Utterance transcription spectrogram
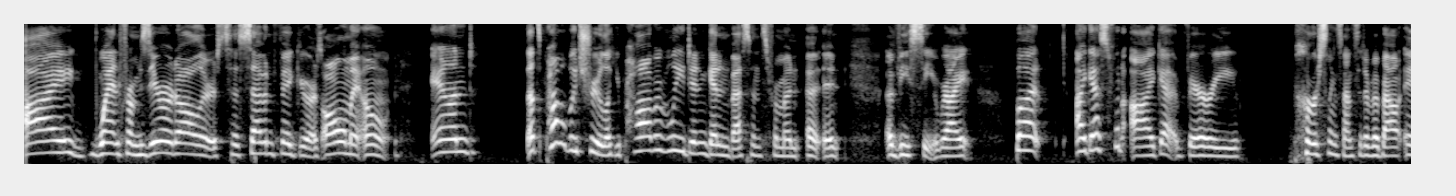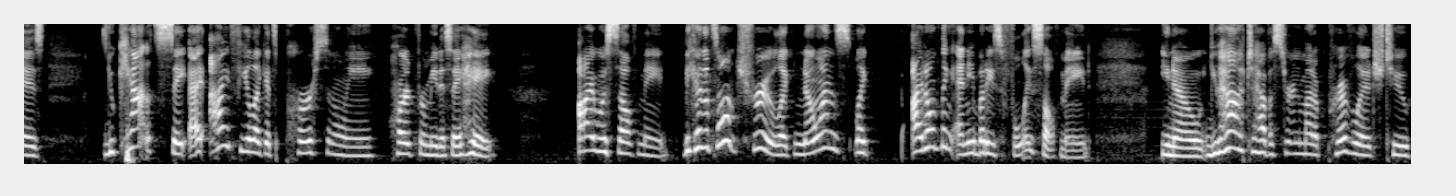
I went from zero dollars to seven figures all on my own. And that's probably true. Like, you probably didn't get investments from a, a, a VC, right? But I guess what I get very personally sensitive about is you can't say, I, I feel like it's personally hard for me to say, hey, I was self made because it's not true. Like, no one's like, I don't think anybody's fully self made. You know, you have to have a certain amount of privilege to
